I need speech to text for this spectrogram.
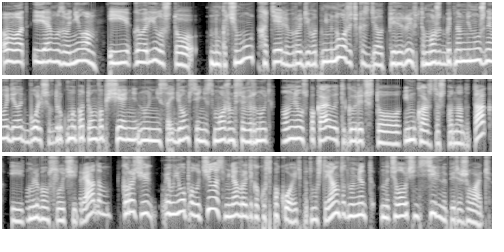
Вот. И я ему звонила и говорила, что ну почему хотели вроде вот немножечко сделать перерыв, то может быть нам не нужно его делать больше, вдруг мы потом вообще не, ну, не сойдемся, не сможем все вернуть. Он меня успокаивает и говорит, что ему кажется, что надо так, и он в любом случае рядом. Короче, и у него получилось меня вроде как успокоить, потому что я на тот момент начала очень сильно переживать.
